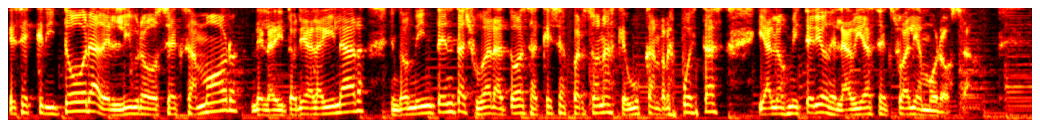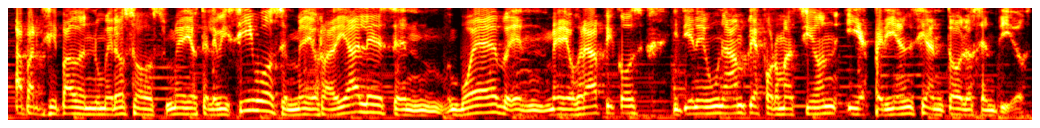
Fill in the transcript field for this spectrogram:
Es escritora del libro Sex Amor de la editorial Aguilar, en donde intenta ayudar a todas aquellas personas que buscan respuestas y a los misterios de la vida sexual y amorosa. Ha participado en numerosos medios televisivos, en medios radiales, en web, en medios gráficos y tiene una amplia formación y experiencia en todos los sentidos.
